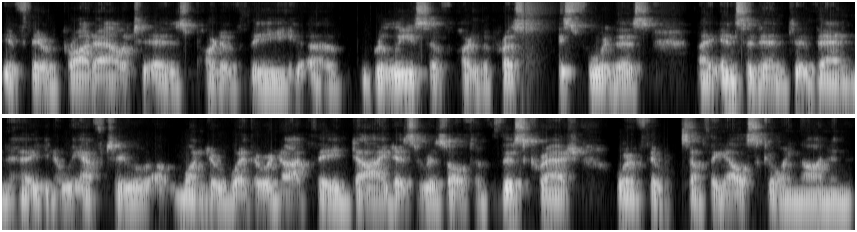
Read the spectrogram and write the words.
if they're brought out as part of the uh, release of part of the press release for this uh, incident, then uh, you know we have to wonder whether or not they died as a result of this crash, or if there was something else going on in,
